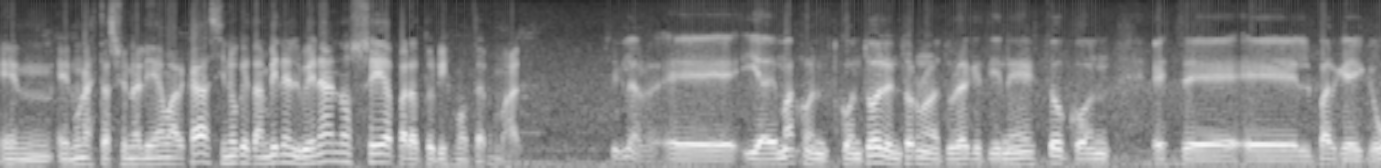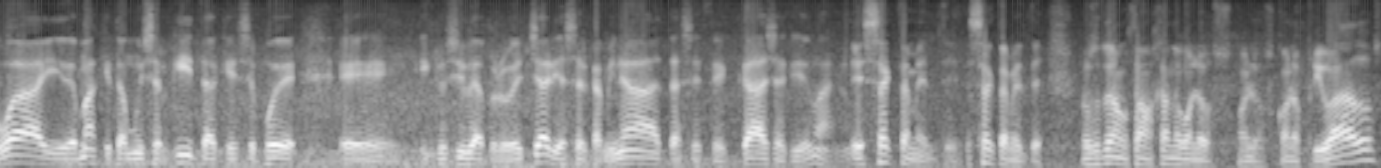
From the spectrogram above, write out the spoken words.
en, en una estacionalidad marcada, sino que también el verano sea para turismo termal. Sí, claro. Eh, y además con, con todo el entorno natural que tiene esto, con este el parque de Ikeguay y demás, que está muy cerquita, que se puede eh, inclusive aprovechar y hacer caminatas, este, kayak y demás. ¿no? Exactamente, exactamente. Nosotros estamos trabajando con los, con los, con los privados,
